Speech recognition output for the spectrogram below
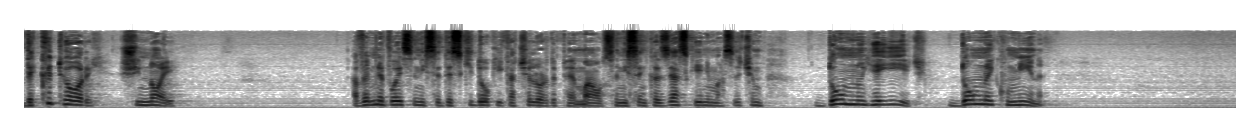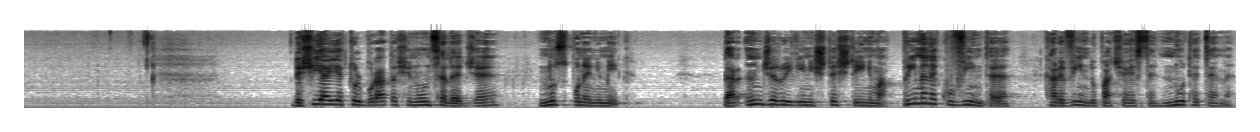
De câte ori și noi Avem nevoie să ni se deschidă ochii ca celor de pe Mau, să ni se încălzească inima, să zicem, Domnul e aici, Domnul e cu mine. Deși ea e tulburată și nu înțelege, nu spune nimic. Dar îngerul îi liniștește inima. Primele cuvinte care vin după aceea este nu te teme.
